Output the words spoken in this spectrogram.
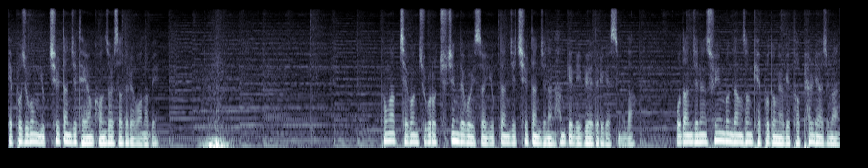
개포주공 6, 7단지 대형 건설사들의 워너비 통합 재건축으로 추진되고 있어 6단지, 7단지는 함께 리뷰해드리겠습니다. 5단지는 수인분당선 개포동역이 더 편리하지만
